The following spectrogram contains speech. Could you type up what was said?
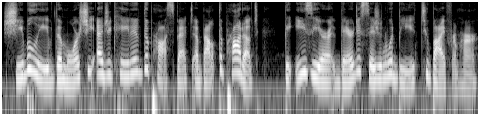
She believed the more she educated the prospect about the product, the easier their decision would be to buy from her.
